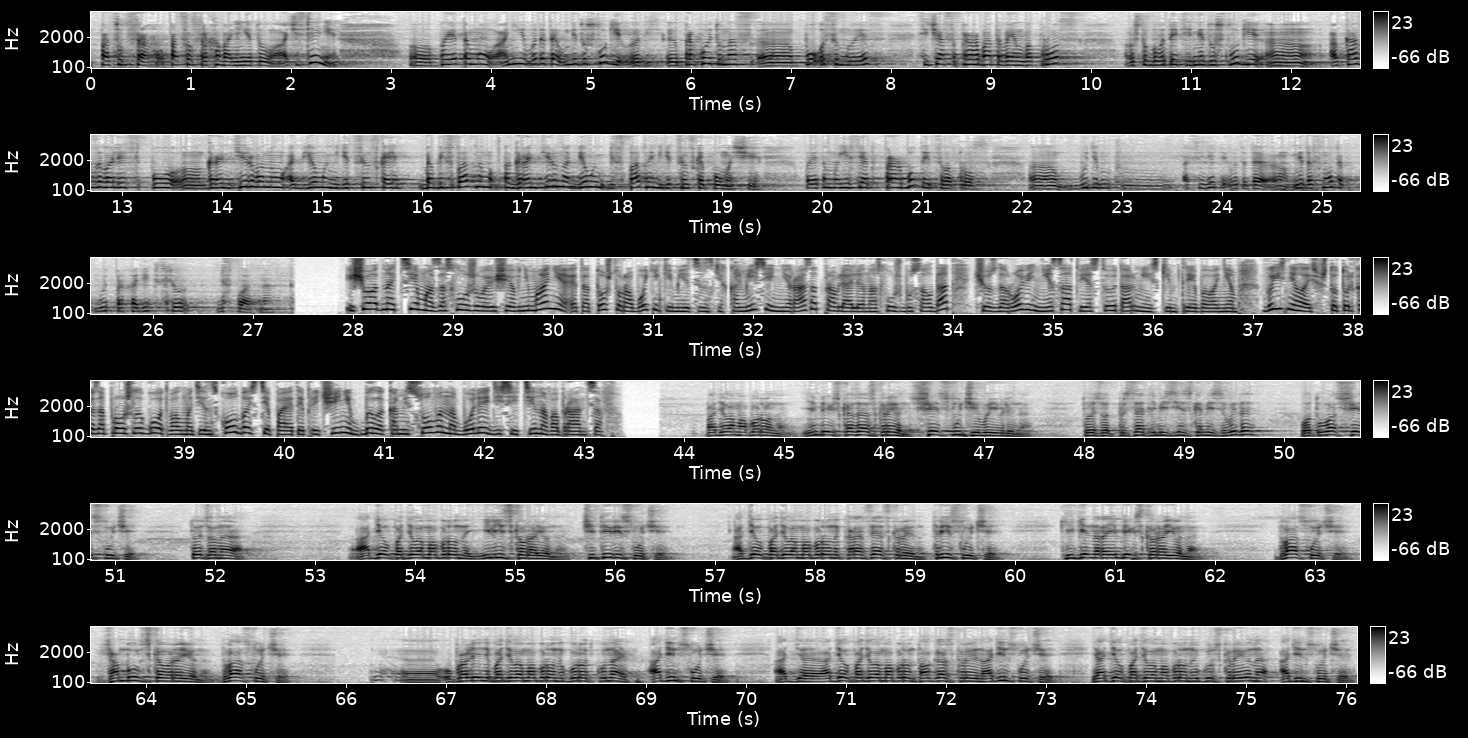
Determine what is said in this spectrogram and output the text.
по соцстраху, по соцстрахованию нету отчисления, Э, поэтому они вот это медуслуги э, проходят у нас по СМС. Сейчас прорабатываем вопрос, чтобы вот эти медуслуги оказывались по гарантированному объему медицинской, бесплатному, по гарантированному объему бесплатной медицинской помощи. Поэтому, если это проработается вопрос, будем м, освидетель- вот это медосмотр будет проходить все бесплатно. Еще одна тема, заслуживающая внимания, это то, что работники медицинских комиссий не раз отправляли на службу солдат, чье здоровье не соответствует армейским требованиям. Выяснилось, что только за прошлый год в Алматинской области по этой причине было комиссовано более 10 новобранцев. по делам обороны. Янбек-Казахский район. Шесть случаев выявлено. То есть вот представитель медицинской комиссии выдал, вот у вас шесть случаев. То есть она, отдел по делам обороны Илийского района, четыре случая. Отдел по делам обороны Карасайского района, три случая. Кигена Раимбекского района, два случая. Жамбулского района, два случая. Э, Управление по делам обороны город Кунаев, один случай. Отде- Отдел по делам обороны Талгарского района, один случай. И отдел по делам обороны Угурского района, один случай.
